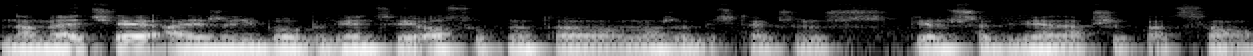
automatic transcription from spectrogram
na mecie, a jeżeli byłoby więcej osób, no to może być tak, że już pierwsze dwie na przykład są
